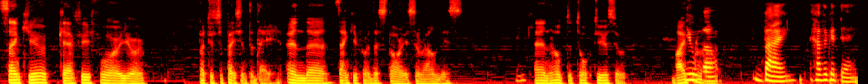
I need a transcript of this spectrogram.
Thank you, Kafi, for your participation today. And uh, thank you for the stories around this. Thank you. And hope to talk to you soon. Bye. You will. Now. Bye. Have a good day.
